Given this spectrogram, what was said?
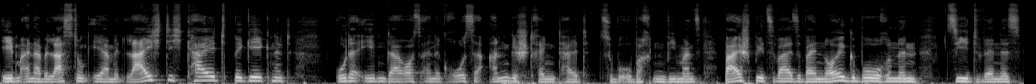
eben einer Belastung eher mit Leichtigkeit begegnet oder eben daraus eine große Angestrengtheit zu beobachten, wie man es beispielsweise bei Neugeborenen sieht, wenn es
